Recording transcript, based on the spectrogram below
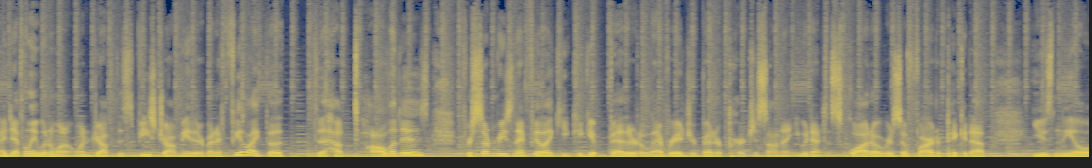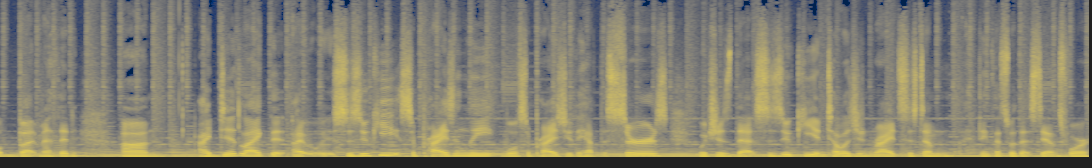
I definitely wouldn't want, want to drop this V-Strom either. But I feel like the, the how tall it is, for some reason, I feel like you could get better leverage or better purchase on it. You would have to squat over so far to pick it up using the old butt method. Um, I did like that I, Suzuki surprisingly will surprise you. They have the SIRS, which is that Suzuki Intelligent Ride System. I think that's what that stands for.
